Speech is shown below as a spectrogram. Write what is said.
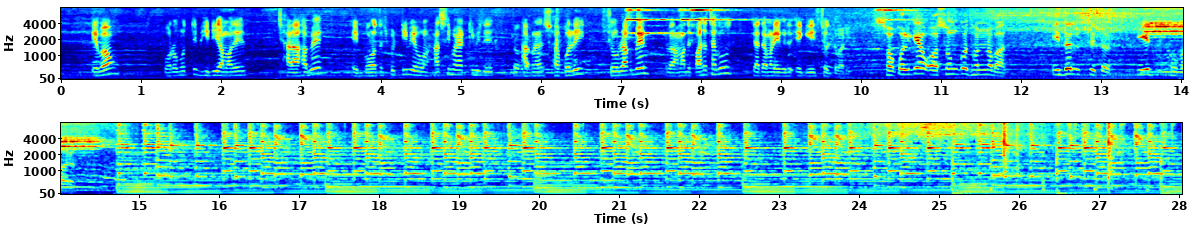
এবং পরবর্তী ভিডিও আমাদের ছাড়া হবে। এই বড় তেজপুর টিভি এবং হাসি মায়ার টিভিতে। আপনারা সকলেই চোখ রাখবেন এবং আমাদের পাশে থাকুক যাতে আমরা এগিয়ে চলতে পারি সকলকে অসংখ্য ধন্যবাদ ঈদ উল ফিতর, ঈদ মুবারক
